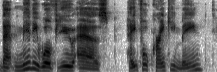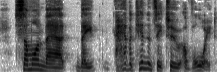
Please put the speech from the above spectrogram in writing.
that many will view as hateful, cranky, mean, someone that they have a tendency to avoid.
